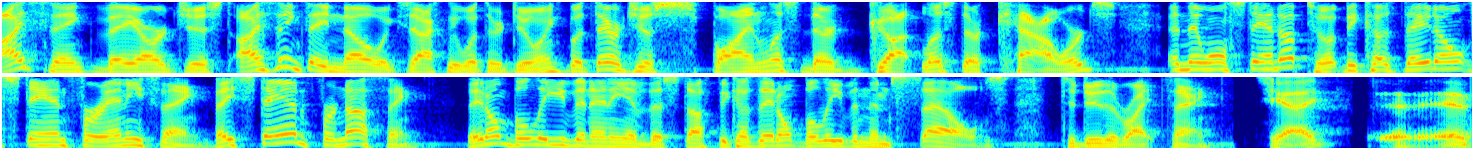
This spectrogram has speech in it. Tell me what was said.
I think they are just, I think they know exactly what they're doing, but they're just spineless. They're gutless. They're cowards, and they won't stand up to it because they don't stand for anything. They stand for nothing. They don't believe in any of this stuff because they don't believe in themselves to do the right thing. Yeah, I, uh,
